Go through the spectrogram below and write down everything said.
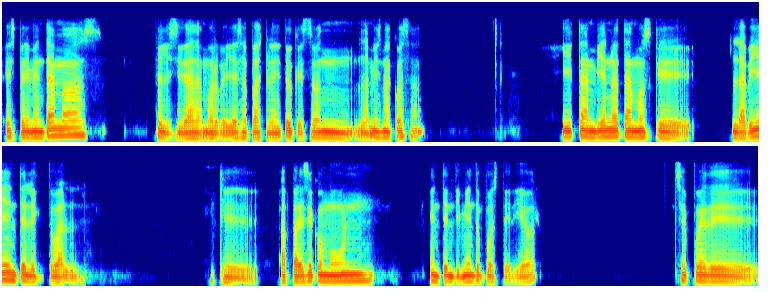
experimentamos felicidad, amor, belleza, paz, plenitud, que son la misma cosa. Y también notamos que la vía intelectual, que aparece como un entendimiento posterior, se puede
